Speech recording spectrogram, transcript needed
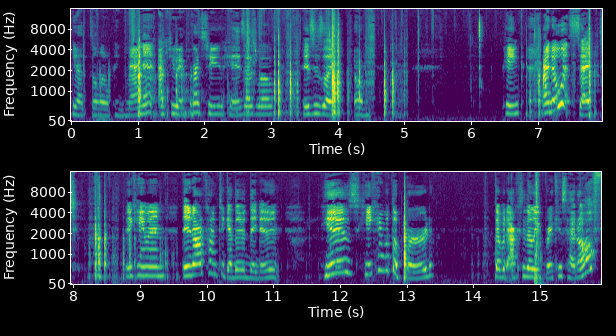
He got the little pink magnet. Actually, I forgot to show you his as well. His is like um pink. I know what set they came in. They did not come together. They didn't. His he came with a bird that would accidentally break his head off.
